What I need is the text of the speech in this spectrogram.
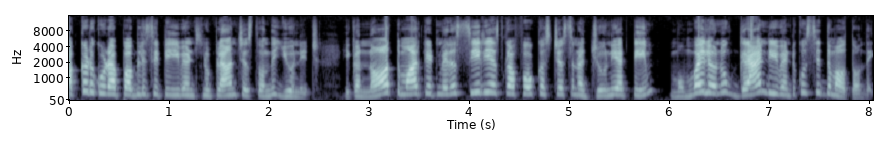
అక్కడ కూడా పబ్లిసిటీ ఈవెంట్స్ను ప్లాన్ చేస్తోంది యూనిట్. ఇక నార్త్ మార్కెట్ మీద సీరియస్గా ఫోకస్ చేస్తున్న జూనియర్ టీం ముంబైలోనూ గ్రాండ్ ఈవెంట్కు సిద్ధమవుతోంది.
